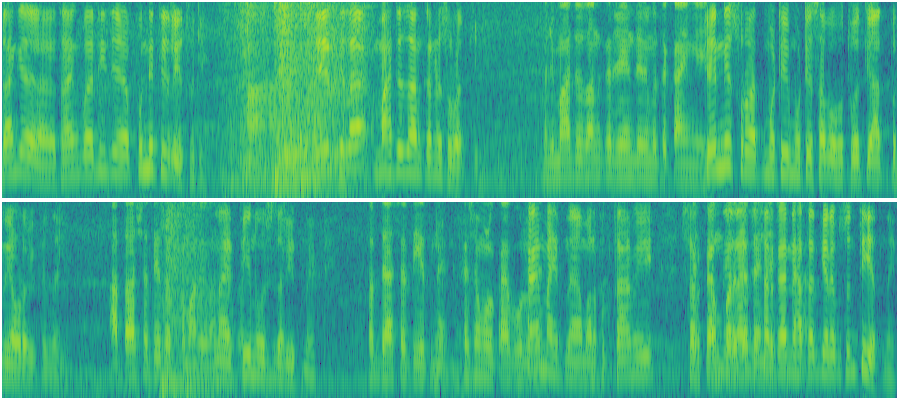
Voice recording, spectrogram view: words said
डांगे डांगबानी जे पुण्यतिथीला येत होते. हा हा. जयंतीला महादेव जानकरने सुरुवात केली. म्हणजे महादेव जानकर जयंतीनिमित्त कायम यायचे? त्यांनी सुरुवात मोठी मोठी सभा होत होती आजपर्यंत एवढा विकास झाली. आता अशात येतात का महादेव जानकर? नाही तीन वर्ष झाली येत नाही ते. सध्या अशात येत नाही कशामुळे काय बोलू काय माहीत नाही आम्हाला फक्त आम्ही सरकारने राज्य सरकारने हातात गेल्यापासून ती येत नाहीत.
